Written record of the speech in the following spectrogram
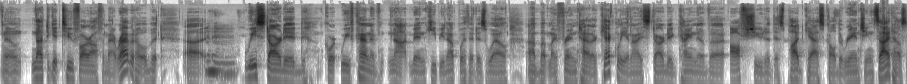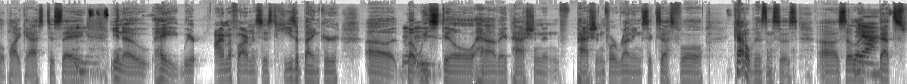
you know, not to get too far off in that rabbit hole, but uh, mm-hmm. we started, we've kind of not been keeping up with it as well. Uh, but my friend Tyler Keckley and I started kind of an offshoot of this podcast called the Ranching Side Hustle Podcast to say, mm-hmm. you know, hey, we're, I'm a pharmacist. He's a banker, uh, mm-hmm. but we mm-hmm. still have a passion and passion for running successful cattle businesses. Uh, so like yeah. that's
